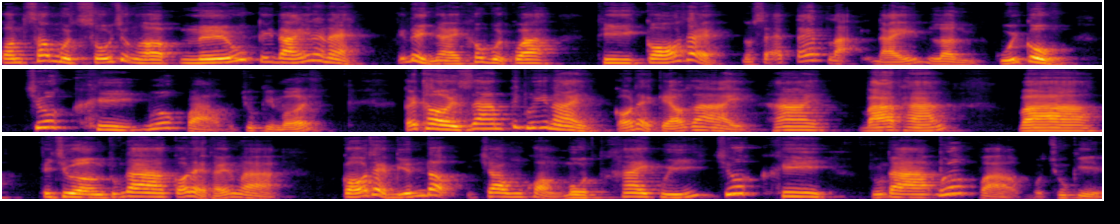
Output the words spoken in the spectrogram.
Còn sau một số trường hợp nếu cái đáy này này cái đỉnh này không vượt qua thì có thể nó sẽ test lại đáy lần cuối cùng trước khi bước vào một chu kỳ mới. Cái thời gian tích lũy này có thể kéo dài 2 3 tháng. Và thị trường chúng ta có thể thấy là có thể biến động trong khoảng 1 2 quý trước khi chúng ta bước vào một chu kỳ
